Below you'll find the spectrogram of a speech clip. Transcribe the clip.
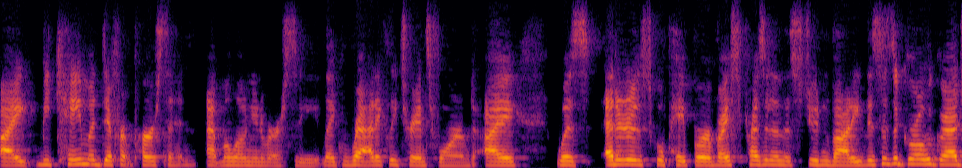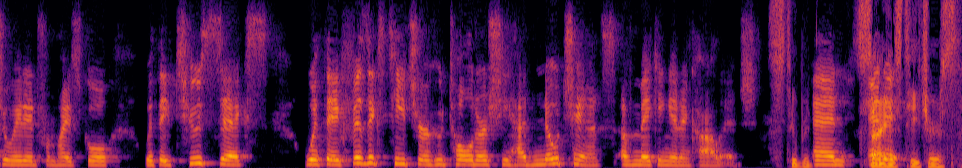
I became a different person at Malone University, like radically transformed. I was editor of the school paper, vice president of the student body. This is a girl who graduated from high school with a 2.6 with a physics teacher who told her she had no chance of making it in college. Stupid And science and it, teachers.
